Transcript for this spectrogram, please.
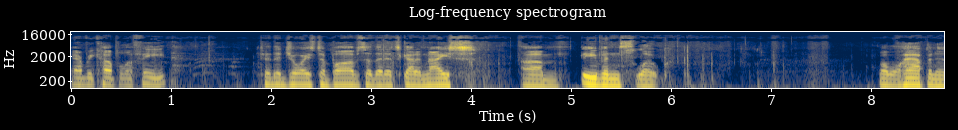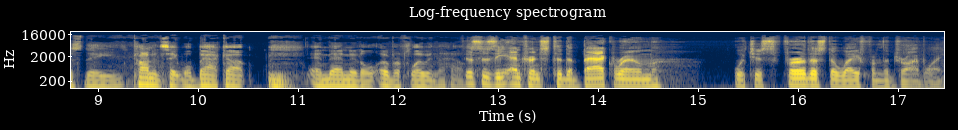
every couple of feet to the joist above so that it's got a nice um, even slope. What will happen is the condensate will back up and then it'll overflow in the house. This is the entrance to the back room, which is furthest away from the driveway.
